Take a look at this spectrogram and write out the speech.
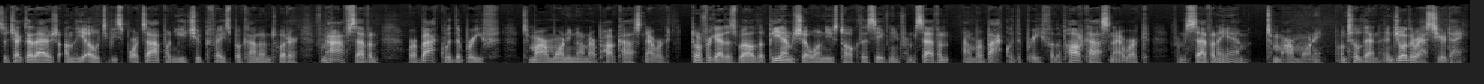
So check that out on the OTB Sports app on YouTube, Facebook, and on Twitter from half seven. We're back with the brief tomorrow morning on our podcast network. Don't forget as well the PM show on Newstalk this evening from seven, and we're back with the brief on the podcast network from 7 a.m. tomorrow morning. Until then, enjoy the rest of your day.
